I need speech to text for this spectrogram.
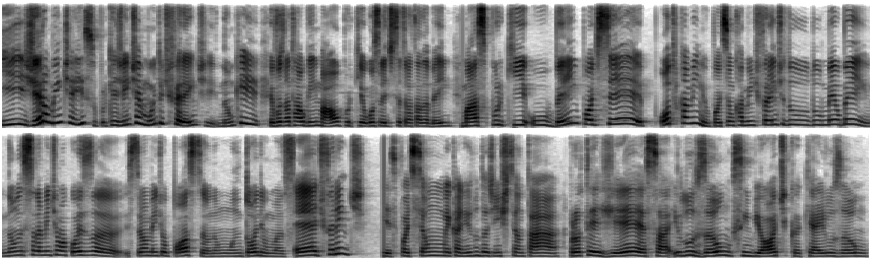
E geralmente é isso, porque a gente é muito diferente. Não que eu vou tratar alguém mal porque eu gostaria de ser tratada bem, mas porque o bem pode ser outro caminho, pode ser um caminho diferente do, do meu bem. Não necessariamente é uma coisa extremamente oposta, não um antônimo, mas é diferente. E esse pode ser um mecanismo da gente tentar proteger essa ilusão simbiótica, que é a ilusão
